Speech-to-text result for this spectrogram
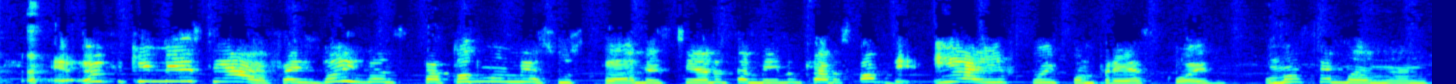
eu fiquei meio assim, ah, faz dois anos que tá todo mundo me assustando, esse ano também não quero saber. E aí fui, comprei as coisas. Uma semana an-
